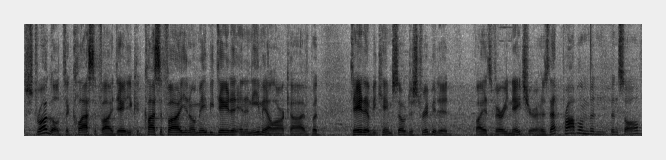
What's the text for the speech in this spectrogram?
struggled to classify data. You could classify, you know, maybe data in an email archive, but data became so distributed by its very nature. Has that problem been, been solved?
